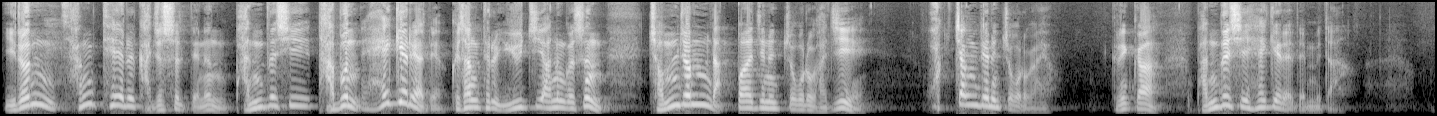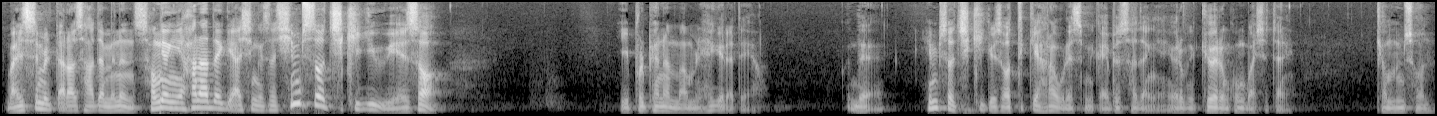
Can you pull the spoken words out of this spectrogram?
이런 상태를 가졌을 때는 반드시 답은 해결해야 돼요. 그 상태를 유지하는 것은 점점 나빠지는 쪽으로 가지 확장되는 쪽으로 가요. 그러니까 반드시 해결해야 됩니다. 말씀을 따라서 하자면은 성령이 하나 되게 하신 것을 힘써 지키기 위해서 이 불편한 마음을 해결해야 돼요. 근데 힘써 지키기 위해서 어떻게 하라고 그랬습니까? 에베소 사장에 여러분 교회론 공부하셨잖아요. 겸손,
